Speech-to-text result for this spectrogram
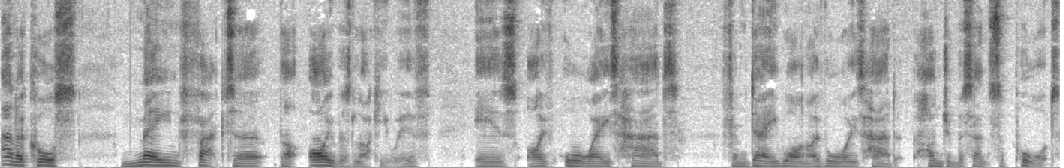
and of course, main factor that I was lucky with is I've always had, from day one, I've always had 100% support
